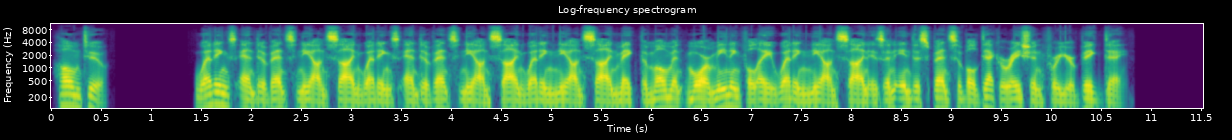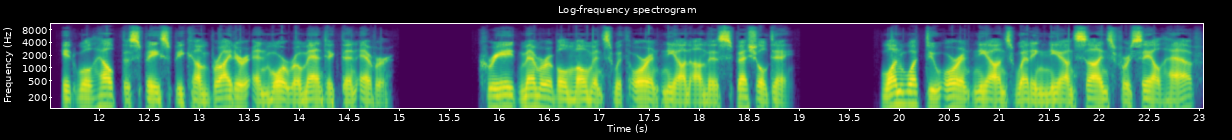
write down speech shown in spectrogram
Home 2 Weddings and events neon sign weddings and events neon sign wedding neon sign make the moment more meaningful a wedding neon sign is an indispensable decoration for your big day. It will help the space become brighter and more romantic than ever. Create memorable moments with Orant Neon on this special day. 1. What do Orant Neon's wedding neon signs for sale have?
